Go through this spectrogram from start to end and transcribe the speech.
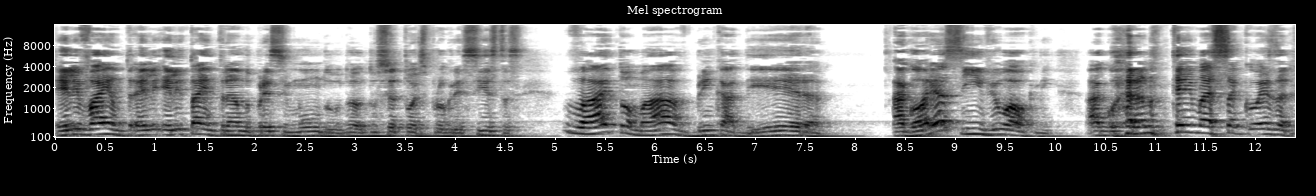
Ele vai entrar, ele, ele tá entrando para esse mundo do, dos setores progressistas, vai tomar brincadeira. Agora é assim, viu, Alckmin? Agora não tem mais essa coisa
